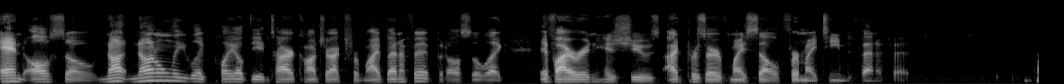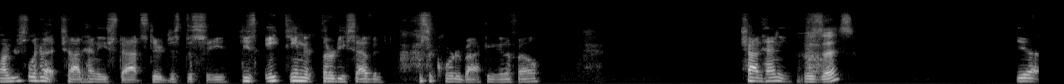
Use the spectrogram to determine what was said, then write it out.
And also not not only like play out the entire contract for my benefit, but also like if I were in his shoes, I'd preserve myself for my team's benefit. I'm just looking at Chad Henne's stats, dude, just to see. He's 18 at 37 as a quarterback in the NFL. Chad Henne. Who's this? Yeah.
